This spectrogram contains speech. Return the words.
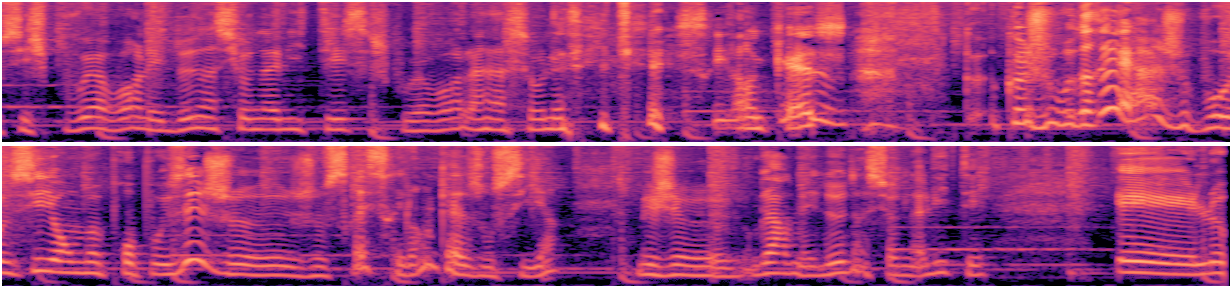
si je pouvais avoir les deux nationalités, si je pouvais avoir la nationalité sri-lankaise, que, je voudrais, hein, je si on me proposait, je, serais sri-lankaise aussi, hein, mais je garde mes deux nationalités. Et le,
